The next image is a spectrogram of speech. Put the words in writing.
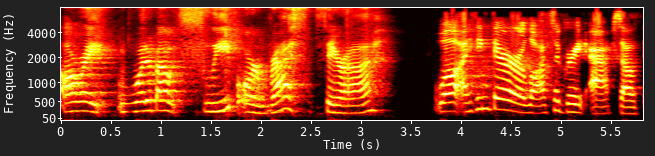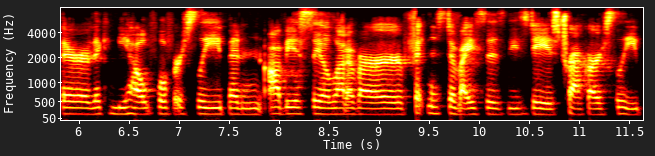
All right. What about sleep or rest, Sarah? Well, I think there are lots of great apps out there that can be helpful for sleep. And obviously, a lot of our fitness devices these days track our sleep.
